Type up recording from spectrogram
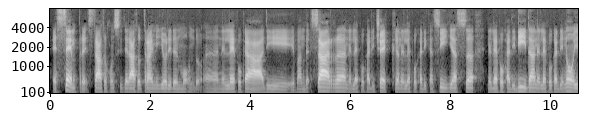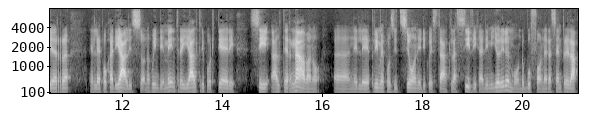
è sempre stato considerato tra i migliori del mondo, eh, nell'epoca di Van der Sar, nell'epoca di Cech, nell'epoca di Casillas, nell'epoca di Dida, nell'epoca di Neuer, nell'epoca di Allison, quindi mentre gli altri portieri si alternavano eh, nelle prime posizioni di questa classifica dei migliori del mondo, Buffon era sempre là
